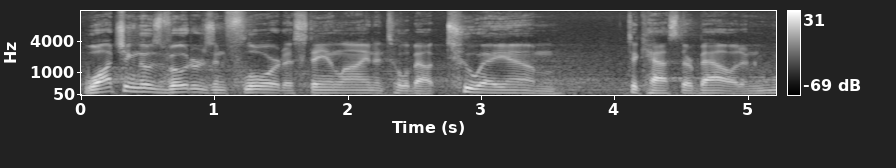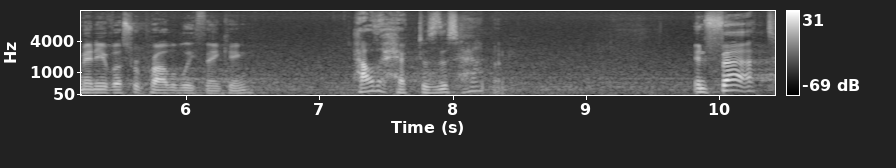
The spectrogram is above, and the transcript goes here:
watching those voters in Florida stay in line until about 2 a.m. to cast their ballot. And many of us were probably thinking, how the heck does this happen? In fact,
